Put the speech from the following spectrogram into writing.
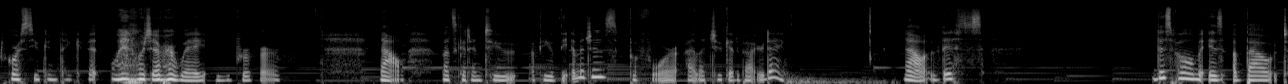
of course, you can think of it in whichever way you prefer. Now, let's get into a few of the images before I let you get about your day. Now, this this poem is about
